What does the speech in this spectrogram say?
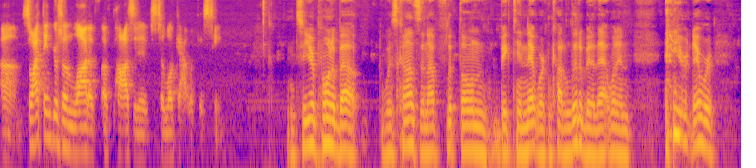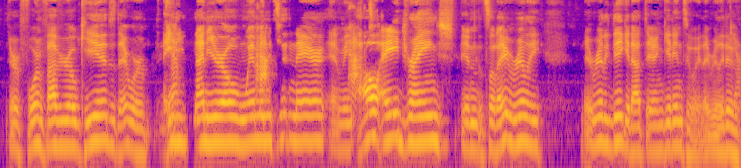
Um, so I think there's a lot of, of positives to look at with this team. And to your point about Wisconsin, I flipped on Big Ten Network and caught a little bit of that one and there were there were four and five year old kids. There were 80, yeah. 90 year old women sitting there. I mean, all age range. And so they really, They really did get out there and get into it. They really do. Yeah.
